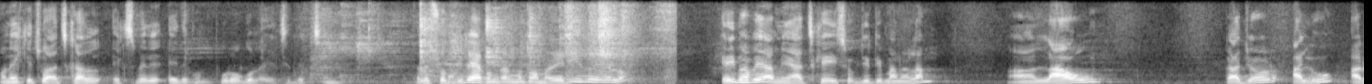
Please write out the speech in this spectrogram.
অনেক কিছু আজকাল এক্সপেরি এই দেখুন, পুরো গলে গেছে, দেখছেন? তাহলে সবজিটা এখনকার মতো আমার রেডি হয়ে গেল। এইভাবে আমি আজকে এই সবজিটি বানালাম। লাউ, গাজর, আলু আর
